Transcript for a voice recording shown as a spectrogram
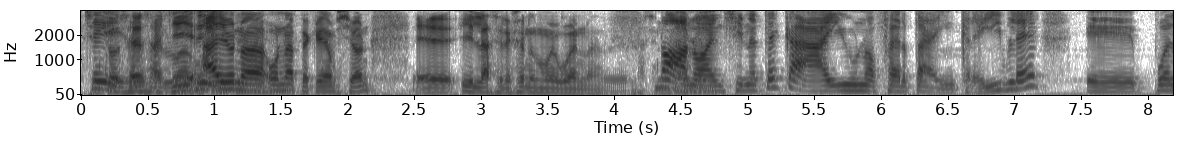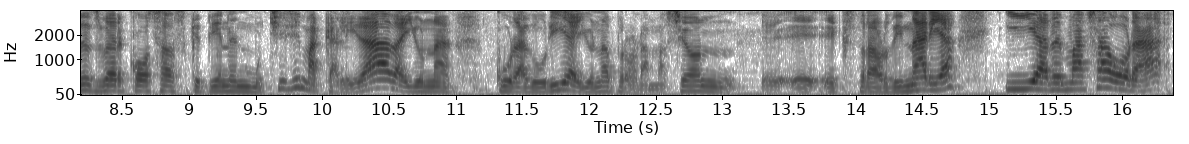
Sí, Entonces aquí. Sí, hay sí, una, sí, sí. una pequeña opción eh, y la selección es muy buena. de la No, Cineteca. no, en Cineteca hay una oferta increíble. eh, puedes ver cosas que tienen muchísima calidad. Hay una curaduría y una programación eh, eh, extraordinaria. Y además ahora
